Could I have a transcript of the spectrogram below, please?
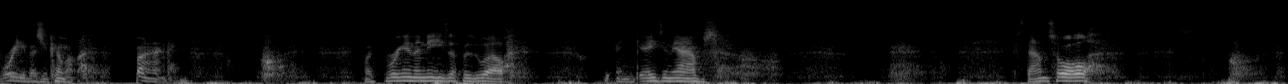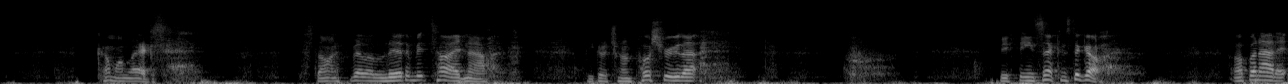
Breathe as you come up. Bang. By bringing the knees up as well, you're engaging the abs. Stand tall. Come on, legs. Starting to feel a little bit tired now. But you've got to try and push through that. 15 seconds to go. Up and at it.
